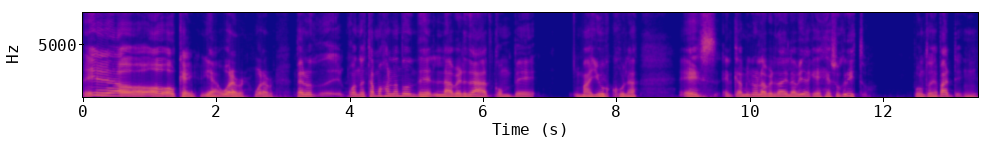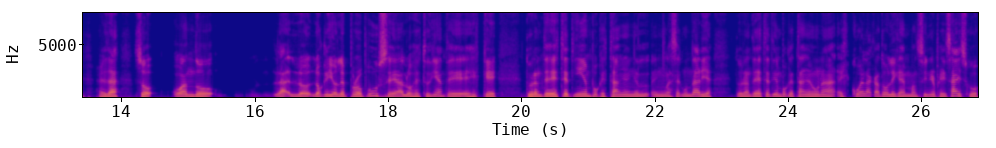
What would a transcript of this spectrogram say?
Eh, ok, yeah, whatever, whatever. Pero eh, cuando estamos hablando de la verdad con B mayúscula, es el camino, la verdad y la vida, que es Jesucristo. Punto de aparte. ¿verdad? So, cuando la- lo, lo que yo le propuse a los estudiantes es que durante este tiempo que están en, el- en la secundaria, durante este tiempo que están en una escuela católica en Monsignor Pace High School,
